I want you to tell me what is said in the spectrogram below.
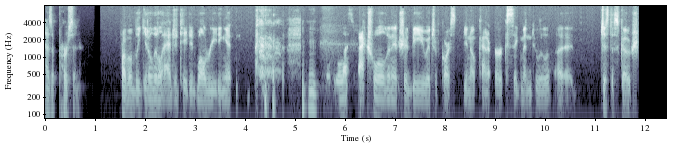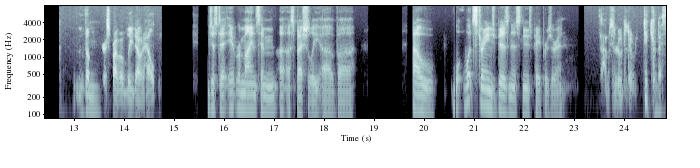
as a person probably get a little agitated while reading it. mm-hmm. less factual than it should be, which of course, you know, kind of irks Sigmund to a, uh, just a skosh. The mm. probably don't help. Just uh, it reminds him, uh, especially of uh, how w- what strange business newspapers are in. It's absolutely ridiculous.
